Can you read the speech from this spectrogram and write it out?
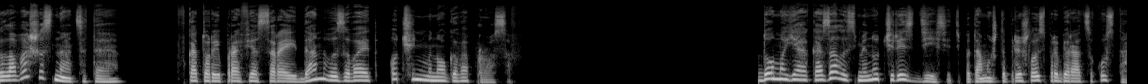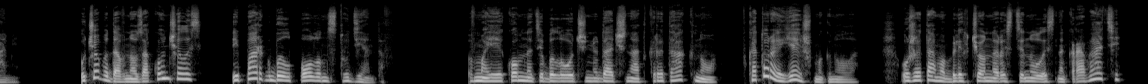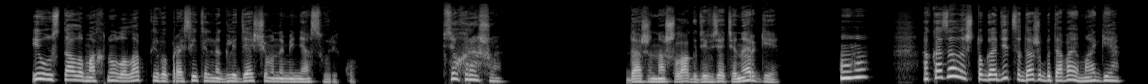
Глава 16, в которой профессор Эйдан вызывает очень много вопросов. Дома я оказалась минут через десять, потому что пришлось пробираться кустами. Учеба давно закончилась, и парк был полон студентов. В моей комнате было очень удачно открыто окно, в которое я и шмыгнула. Уже там облегченно растянулась на кровати и устало махнула лапкой вопросительно глядящему на меня Сурику. Все хорошо», даже нашла, где взять энергии? Угу. Оказалось, что годится даже бытовая магия.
